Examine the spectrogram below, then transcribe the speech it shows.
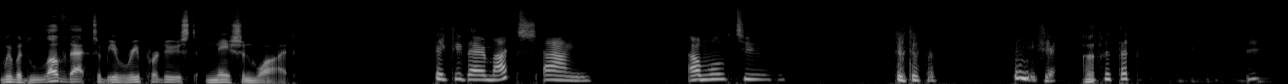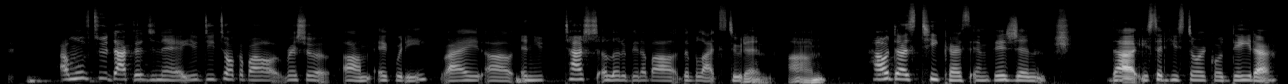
We would love that to be reproduced nationwide. Thank you very much. Um, I'll move to. I'll move to Dr. Janae. You did talk about racial um, equity, right? Uh, and you touched a little bit about the Black student. Um, how does TICAS envision that you said historical data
